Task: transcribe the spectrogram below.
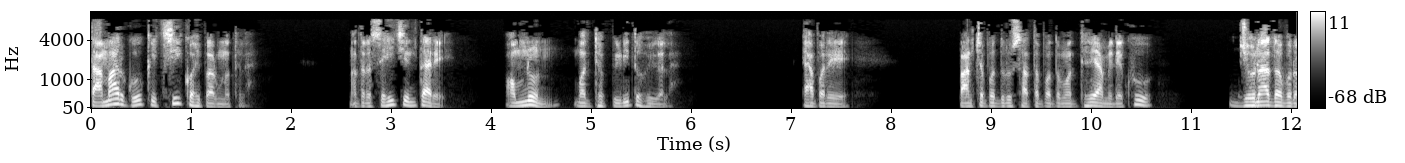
ତାମାରକୁ କିଛି କହିପାରୁନଥିଲା। ମାତ୍ର ସେହି ଚିନ୍ତାରେ ଅମ୍ନୋନ୍ ମଧ୍ୟ ପୀଡ଼ିତ ହୋଇଗଲା। ଏହାପରେ ପାଞ୍ଚ ପଦରୁ ସାତ ପଦ ମଧ୍ୟରେ ଆମେ ଦେଖୁ ଜୋନାଦବର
